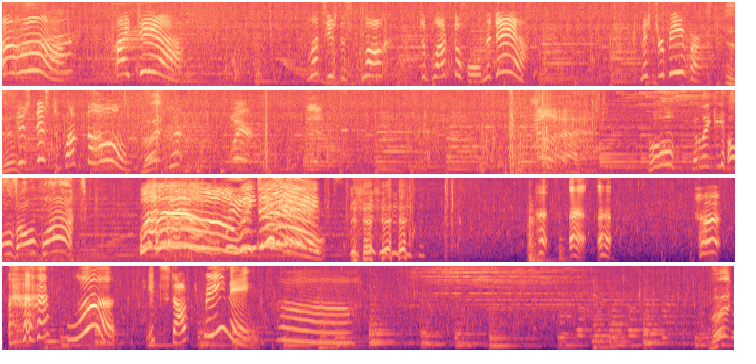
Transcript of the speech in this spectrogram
Uh-huh. Idea. Let's use this block to block the hole in the dam. Mr. Beaver, Uh, use this to block the hole. what? Where? Oh, the leaky hole's all blocked. Woohoo! We did it! Look! It stopped raining! Uh, What?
